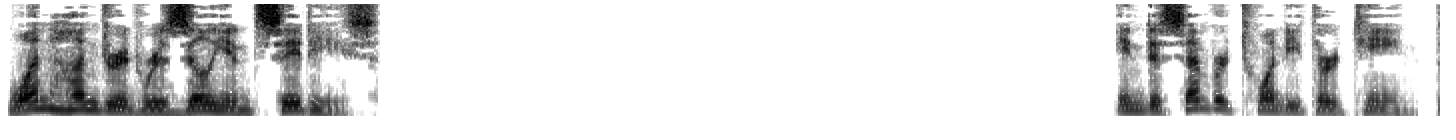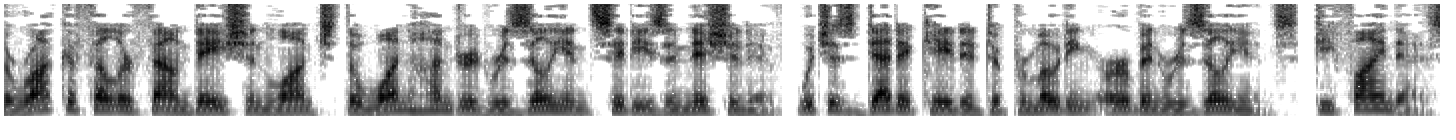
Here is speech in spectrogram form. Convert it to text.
100 Resilient Cities In December 2013, the Rockefeller Foundation launched the 100 Resilient Cities Initiative, which is dedicated to promoting urban resilience, defined as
